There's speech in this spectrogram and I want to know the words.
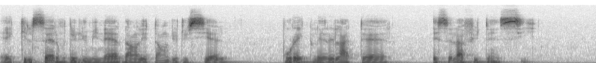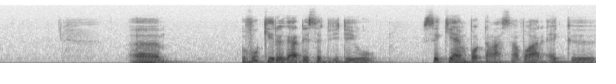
et qu'ils servent de luminaires dans l'étendue du ciel pour éclairer la terre, et cela fut ainsi. Euh, vous qui regardez cette vidéo, ce qui est important à savoir est que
